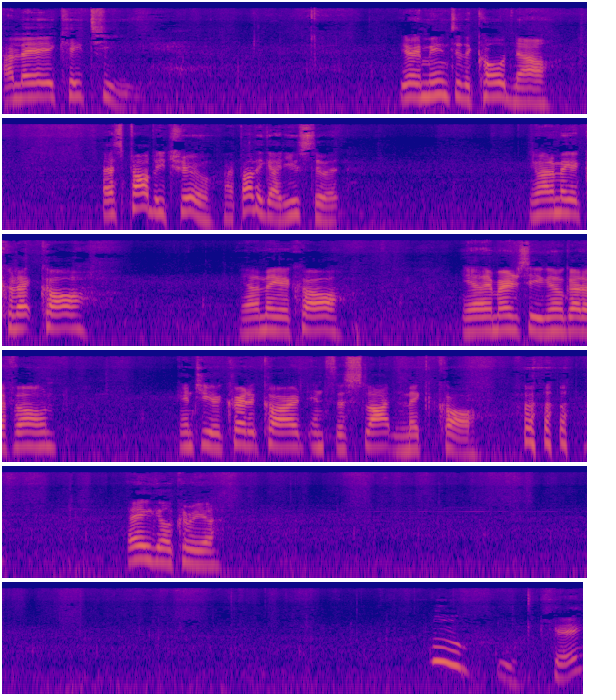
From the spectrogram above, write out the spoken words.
Ale KT. You're immune to the cold now. That's probably true. I probably got used to it. You want to make a collect call? You want to make a call? Yeah, emergency, you don't got a phone? Enter your credit card into the slot and make a call. there you go, Korea. Woo, okay.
